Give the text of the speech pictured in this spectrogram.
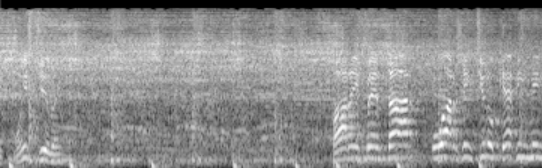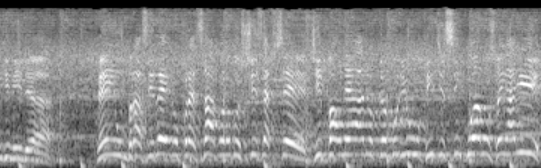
E com estilo, hein? Para enfrentar o argentino Kevin Mendinilha. Vem um brasileiro preságono do XFC, de Balneário Camboriú, 25 anos, vem aí,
